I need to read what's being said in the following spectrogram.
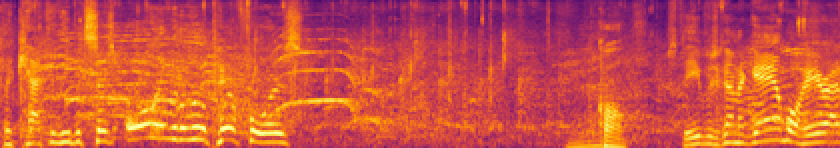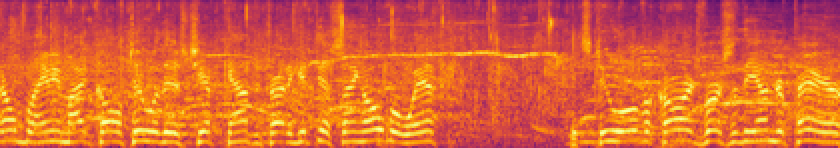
But Kathy Liebert says all in with a little pair of fours. Call. Steve is going to gamble here. I don't blame him. I'd call two with his chip count to try to get this thing over with. It's two over cards versus the under pair.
